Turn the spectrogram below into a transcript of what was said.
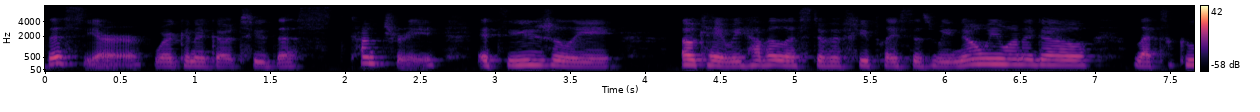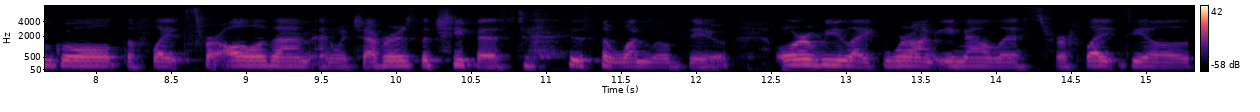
this year we're going to go to this country. It's usually, okay, we have a list of a few places we know we want to go. Let's Google the flights for all of them, and whichever is the cheapest is the one we'll do. Or we like, we're on email lists for flight deals.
